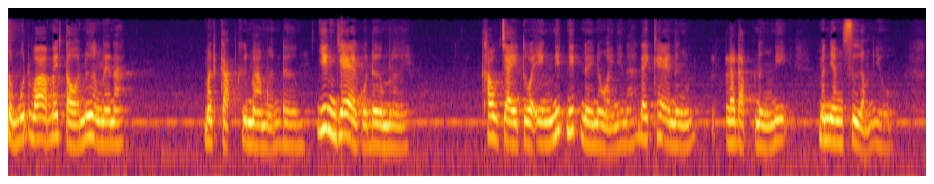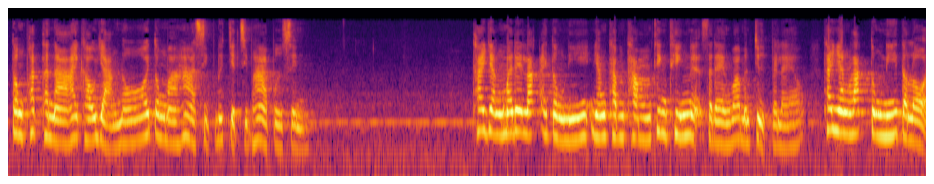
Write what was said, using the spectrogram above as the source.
สมมุติว่าไม่ต่อเนื่องเลยนะ มันกลับคืนมาเหมือนเดิม ยิ่งแย่กว่าเดิมเลย เข้าใจตัวเองนิดนิดหน่อยหน่อยนี่นะได้แค่หนึ่งระดับหนึ่งนี่มันยังเสื่อมอยู่ ต้องพัฒนาให้เขาอย่างน้อยต้องมาห้าสิบหรือเจ็ดสิบห้าเปอร์เซ็นต์ ถ้ายังไม่ได้รักไอ้ตรงนี้ยังทำทำทิ้งทิ้งเนี่ยแสดงว่ามันจืดไปแล้ว ถ้ายังรักตรงนี้ตลอด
